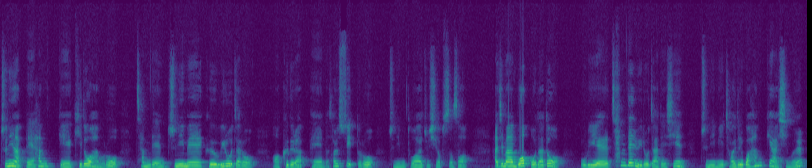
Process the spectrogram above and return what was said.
주님 앞에 함께 기도함으로 참된 주님의 그 위로자로 어, 그들 앞에 설 수 있도록 주님 도와주시옵소서. 하지만 무엇보다도 우리의 참된 위로자 대신 주님이 저희들과 함께 하심을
